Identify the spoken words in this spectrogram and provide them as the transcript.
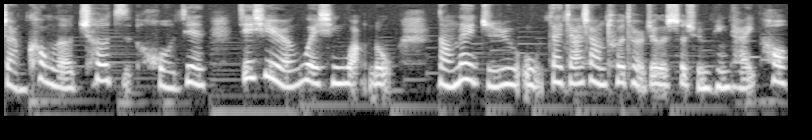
掌控了车子、火箭、机器人、卫星网络、脑内植入物，再加上 Twitter 这个社群平台以后，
